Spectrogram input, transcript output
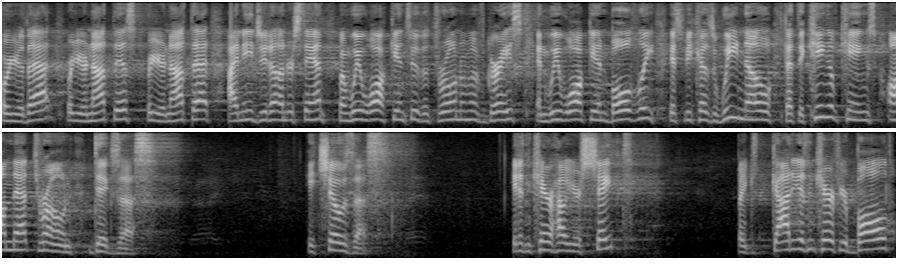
or you're that or you're not this or you're not that. I need you to understand when we walk into the throne room of grace and we walk in boldly, it's because we know that the King of Kings on that throne digs us. He chose us. He doesn't care how you're shaped, but God, He doesn't care if you're bald.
